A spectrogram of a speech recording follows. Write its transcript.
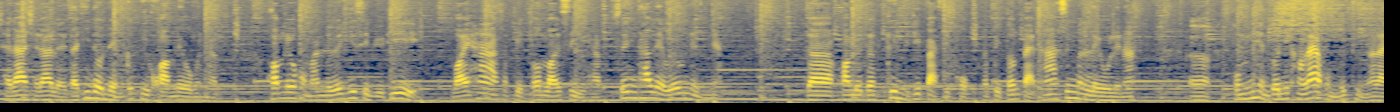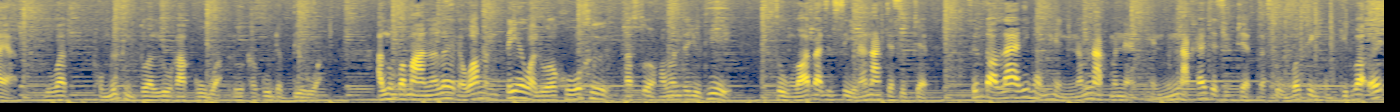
ใช้ได้ใช้ได้เลย แต่ที่โดดเด่นก็คือความเร็วมันครับ ความเร็วของมันเลเวล 20 อยู่ที่ 105 สปีดต้น 104 ครับ ซึ่งถ้าเลเวล 1 เนี่ย จะความเร็วจะขึ้นอยู่ที่ 86สปีดต้น 85 ซึ่งมันเร็วเลยนะเออผมเห็นตัวนี้ครั้งแรกผมนึกถึงอะไรอะ่ะรู้ว่าผมนึกถึงตัวลูกากูอะลูกากู W อะอารมณ์ประมาณนั้นเลย แต่ว่ามันเตี้ยกว่าลูกากูก็คือสัดส่วนของมันจะอยู่ที่สูง 184 และหนัก 77 ซึ่งตอนแรกที่ผมเห็นน้ำหนักมันเนี่ยเห็นมันหนักแค่ 77 แต่สูงก็จริงผมคิดว่าเอ้ย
